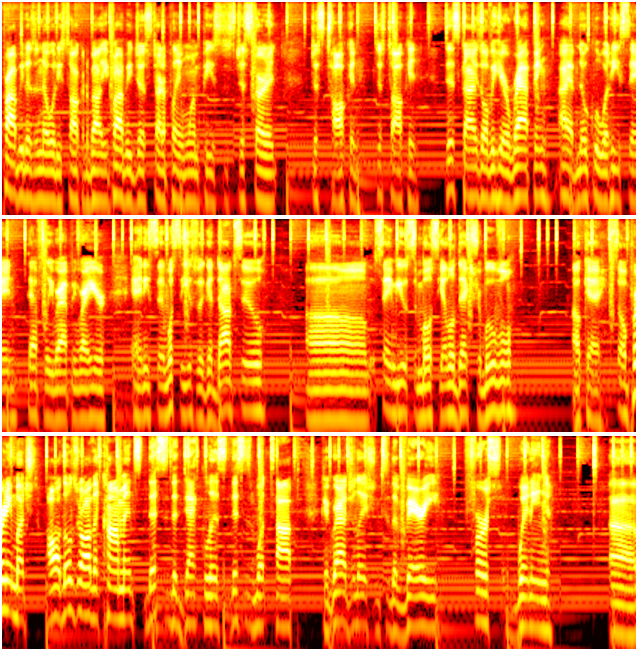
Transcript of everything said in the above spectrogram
probably doesn't know what he's talking about. He probably just started playing One Piece. Just, just started just talking, just talking. This guy's over here rapping. I have no clue what he's saying. Definitely rapping right here. And he said, what's the use of the Gedatsu? Um, same use in most yellow decks removal. Okay, so pretty much all those are all the comments. This is the deck list. This is what topped. Congratulations to the very first winning uh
